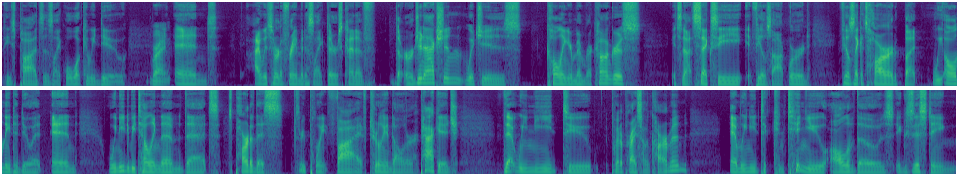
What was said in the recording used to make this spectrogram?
these pods is like, well, what can we do? right And I would sort of frame it as like there's kind of the urgent action, which is calling your member of Congress. It's not sexy. It feels awkward. It feels like it's hard, but we all need to do it. And we need to be telling them that it's part of this $3.5 trillion package, that we need to put a price on carbon and we need to continue all of those existing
